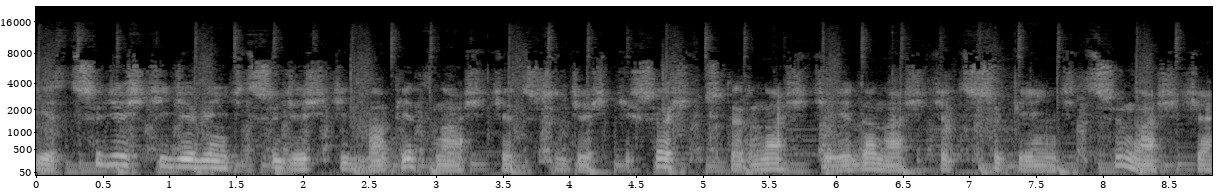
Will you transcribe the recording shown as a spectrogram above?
Jest 39, 32, 15, 36, 14, 11, 3, 5, 13,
